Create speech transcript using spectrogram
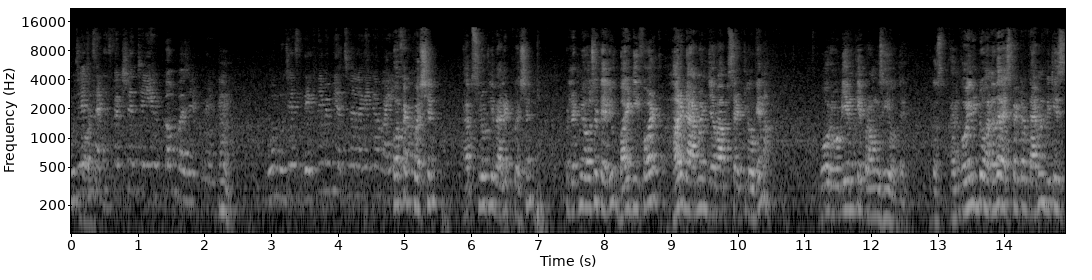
मुझे जो सेटिस्फेक्शन चाहिए कम बजट में। वो मुझे देखने में भी अच्छा लगेगा white perfect question absolutely valid question but let me also tell you by default हर डायमंड जब आप सेट लोगे ना वो रोडियम के ब्राउन्स ही होते हैं। Because I am going to another aspect of diamond which is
